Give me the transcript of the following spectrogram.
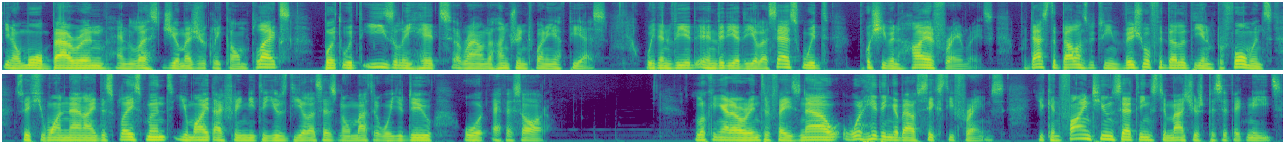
you know, more barren and less geometrically complex, but would easily hit around 120 FPS. With NVIDIA, NVIDIA DLSS, would push even higher frame rates. But that's the balance between visual fidelity and performance. So if you want nanite displacement, you might actually need to use DLSS no matter what you do, or FSR. Looking at our interface now, we're hitting about 60 frames. You can fine tune settings to match your specific needs.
